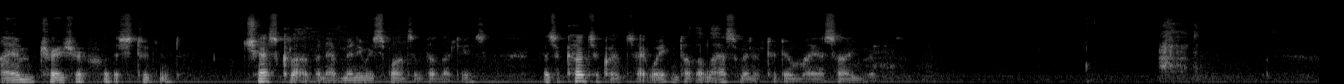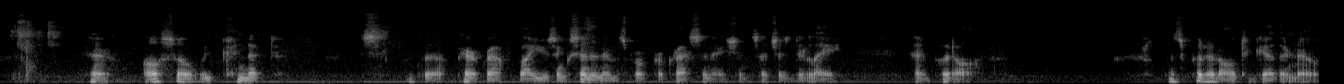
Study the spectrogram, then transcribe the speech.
I am treasurer for the student chess club and have many responsibilities. As a consequence, I wait until the last minute to do my assignments. Uh, also, we connect the paragraph by using synonyms for procrastination, such as delay and put off. Let's put it all together now.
